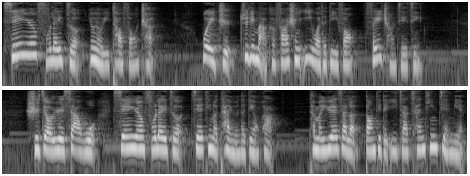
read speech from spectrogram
嫌疑人弗雷泽拥有一套房产，位置距离马克发生意外的地方非常接近。十九日下午，嫌疑人弗雷泽接听了探员的电话。他们约在了当地的一家餐厅见面。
